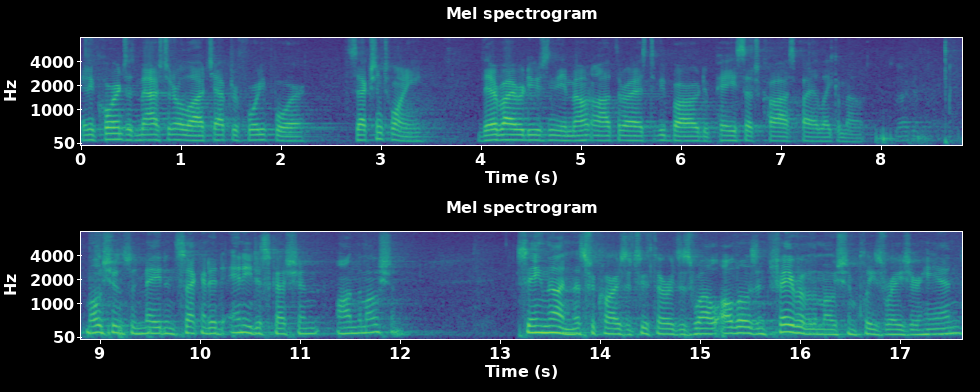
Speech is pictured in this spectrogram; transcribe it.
in accordance with Mass General Law, Chapter 44, Section 20, thereby reducing the amount authorized to be borrowed to pay such costs by a like amount. Motion's been made and seconded. Any discussion on the motion? Seeing none, this requires a two-thirds as well. All those in favor of the motion, please raise your hand.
